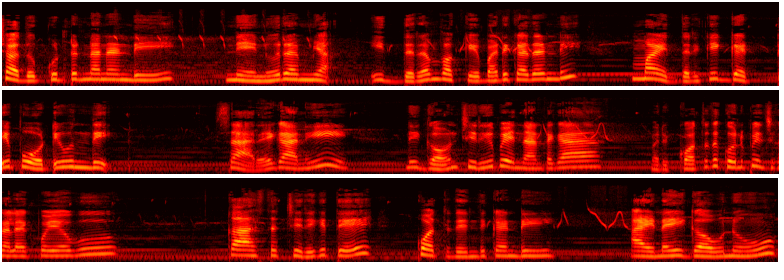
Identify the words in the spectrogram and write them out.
చదువుకుంటున్నానండి. నేను రమ్య ఇద్దరం ఒకే బడి కదండి. మా ఇద్దరికి గట్టి పోటీ ఉంది. సరే గాని నీ గౌన్ చిరిగిపోయిందంటగా. మరి కొత్తది కొనిపించగలేకపోయావు కాస్త చిరిగితే కొత్తది ఎందుకండి అయినా ఈ గౌను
